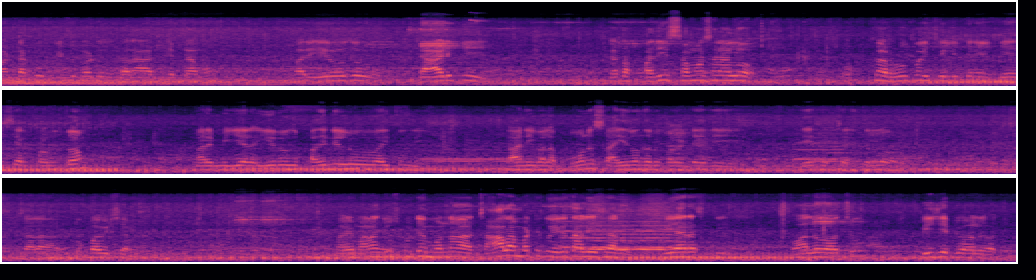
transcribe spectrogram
పంటకు గిట్టుబాటు ధర అని చెప్పామో మరి ఈరోజు దాడికి గత పది సంవత్సరాల్లో ఒక్క రూపాయి చెల్లించిన కేసీఆర్ ప్రభుత్వం మరి మీ ఈరోజు పది నెలలు అవుతుంది. కానీ ఇవాళ బోనస్ ఐదు వందల రూపాయలు అంటే అది దేశ చరిత్రలో చాలా గొప్ప విషయం. మరి మనం చూసుకుంటే మొన్న చాలా మట్టుకు ఎగతాళి చేశారు బీఆర్ఎస్ వాళ్ళు కావచ్చు బీజేపీ వాళ్ళు కావచ్చు.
